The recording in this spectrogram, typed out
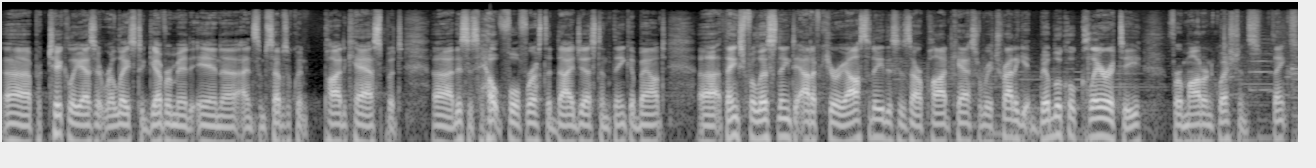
uh, particularly as it relates to government, in, uh, in some subsequent podcasts. But uh, this is helpful for us to digest and think about. Uh, thanks for listening to Out of Curiosity. This is our podcast where we try to get biblical clarity for modern questions. Thanks.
